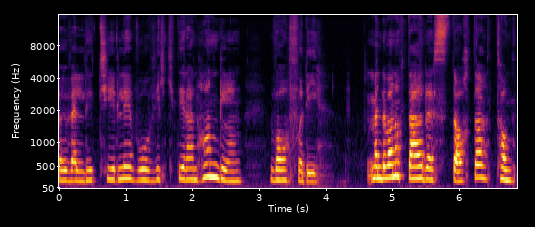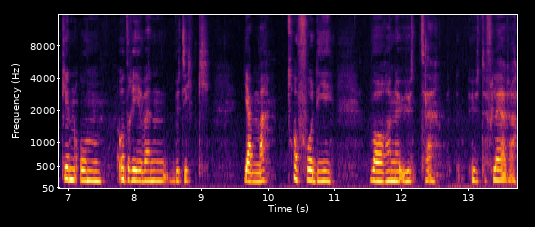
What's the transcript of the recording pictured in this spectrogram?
veldig tydelig hvor viktig den handelen var for de. Men det var nok der det starta, tanken om å drive en butikk hjemme. Og få de varene ut til, ut til flere.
